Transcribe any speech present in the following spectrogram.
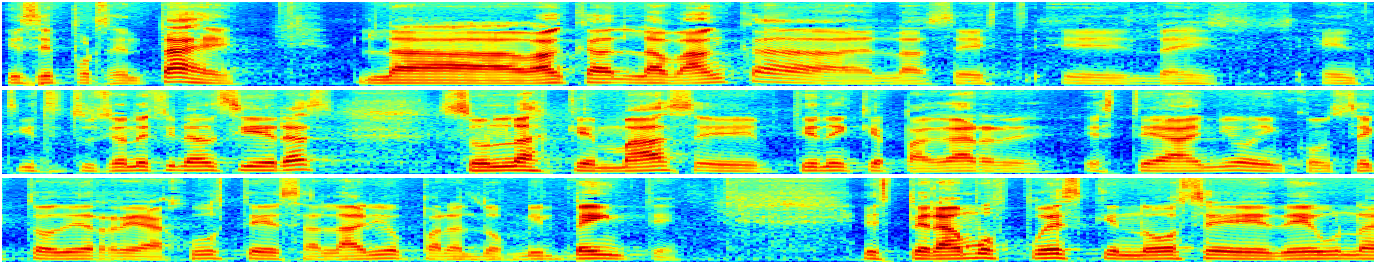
ese porcentaje. La banca, la banca las, eh, las instituciones financieras son las que más eh, tienen que pagar este año en concepto de reajuste de salario para el 2020. Esperamos pues que no se dé una,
